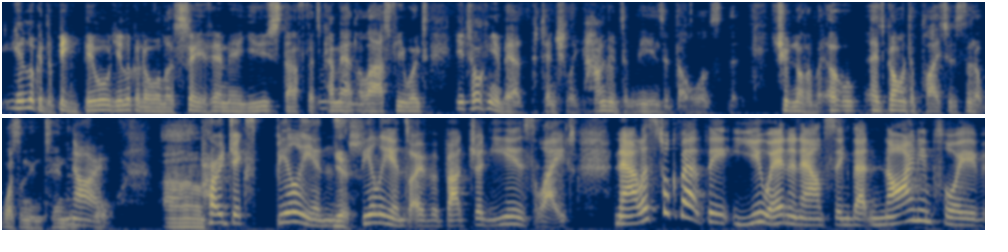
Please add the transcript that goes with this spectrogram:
you look at the big build, you look at all the CFMEU stuff that's come out in the mm. last few weeks, you're talking about potentially hundreds of millions of dollars that should not have been, oh, has gone to places that it wasn't intended no. for. Um, Projects billions, yes. billions over budget, years late. Now, let's talk about the UN announcing that nine employee,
